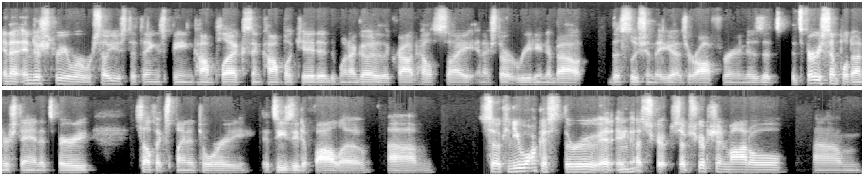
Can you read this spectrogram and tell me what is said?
in an industry where we're so used to things being complex and complicated, when I go to the crowd health site and I start reading about the solution that you guys are offering, is it's it's very simple to understand. It's very self-explanatory. It's easy to follow. Um, so can you walk us through a, mm-hmm. a script, subscription model? Um,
